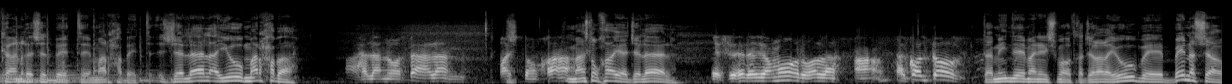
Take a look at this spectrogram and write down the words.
כאן רשת ב', מרחבת. ג'לאל איוב, מרחבה. אהלן וסהלן, מה שלומך? מה שלומך, יא ג'לאל? בסדר גמור, וואלה, אה, הכל טוב. תמיד אה, מעניין לשמוע אותך. ג'לאל איוב, אה, בין השאר,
